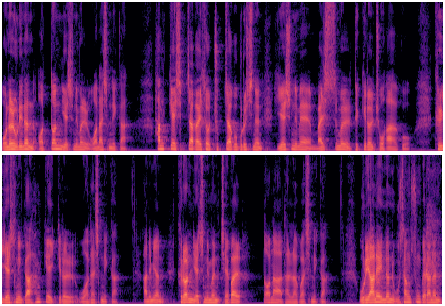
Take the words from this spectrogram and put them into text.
오늘 우리는 어떤 예수님을 원하십니까? 함께 십자가에서 죽자고 부르시는 예수님의 말씀을 듣기를 좋아하고 그 예수님과 함께 있기를 원하십니까? 아니면 그런 예수님은 제발 떠나 달라고 하십니까? 우리 안에 있는 우상 숭배라는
